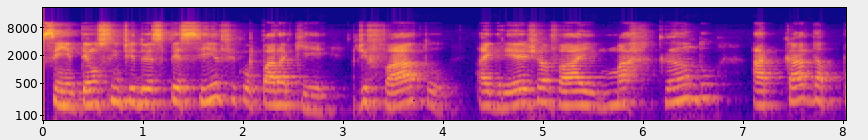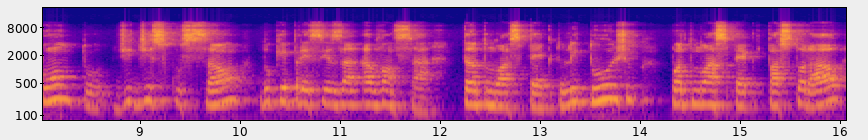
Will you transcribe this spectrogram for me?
Sim, tem um sentido específico para que, de fato, a igreja vai marcando a cada ponto de discussão do que precisa avançar, tanto no aspecto litúrgico quanto no aspecto pastoral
